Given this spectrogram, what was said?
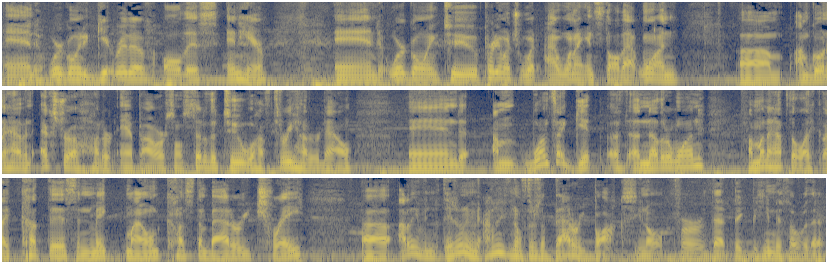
and we're going to get rid of all this in here. And we're going to pretty much what I, when I install that one, um, I'm going to have an extra 100 amp hour. So instead of the two, we'll have 300 now. And I'm once I get a, another one, I'm gonna have to like like cut this and make my own custom battery tray. Uh, I don't even they don't even I don't even know if there's a battery box, you know, for that big behemoth over there.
